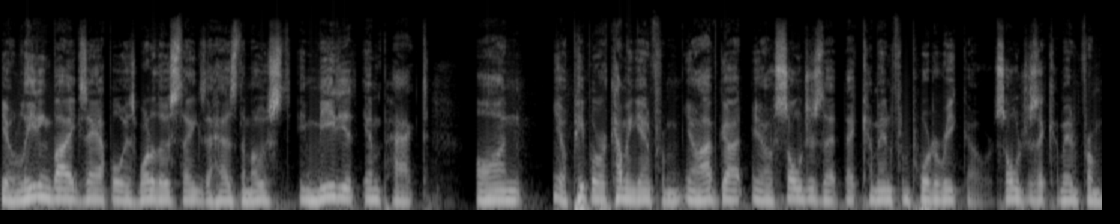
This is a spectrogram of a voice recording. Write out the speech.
you know leading by example is one of those things that has the most immediate impact on you know people who are coming in from you know I've got you know soldiers that that come in from Puerto Rico or soldiers that come in from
